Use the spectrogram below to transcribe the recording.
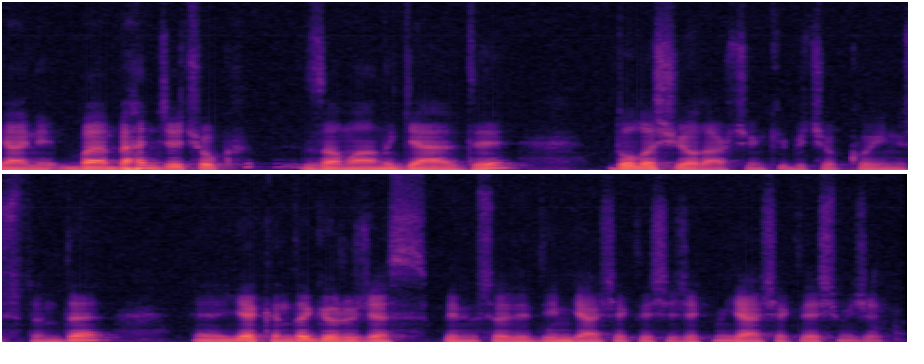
yani ben, bence çok zamanı geldi. Dolaşıyorlar çünkü birçok coin üstünde. E, yakında göreceğiz. Benim söylediğim gerçekleşecek mi, gerçekleşmeyecek mi?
